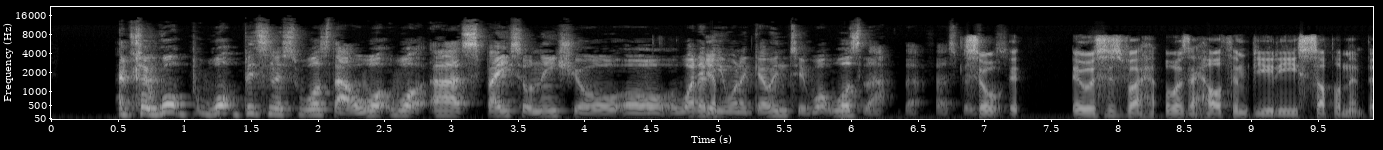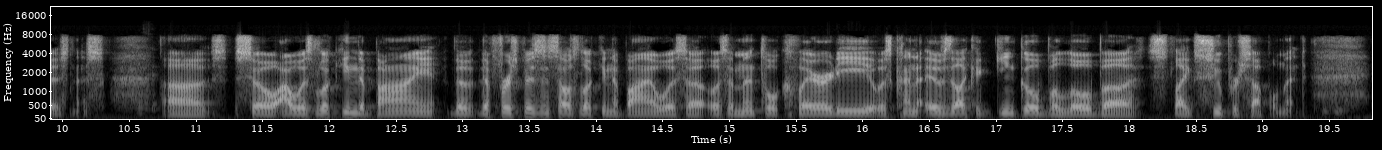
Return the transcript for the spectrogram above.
And so, what what business was that, or what what uh, space or niche or, or whatever yep. you want to go into? What was that that first business? So it, it was just a, it was a health and beauty supplement business. Uh, so I was looking to buy the, the first business I was looking to buy was a was a mental clarity. It was kind of it was like a ginkgo biloba like super supplement,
